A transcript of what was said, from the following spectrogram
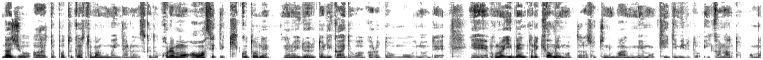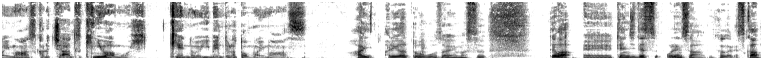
ラジオ、あえっと、ポッドキャスト番組になるんですけど、これも合わせて聞くとね、あの、いろいろと理解度が上がると思うので、えーこのイベントで興味持ったらそっちの番組も聞いてみるといいかなと思います。カルチャー好きにはもう必見のイベントだと思います。はい。ありがとうございます。では、えー展示です。オレンジさん、いかがですか？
